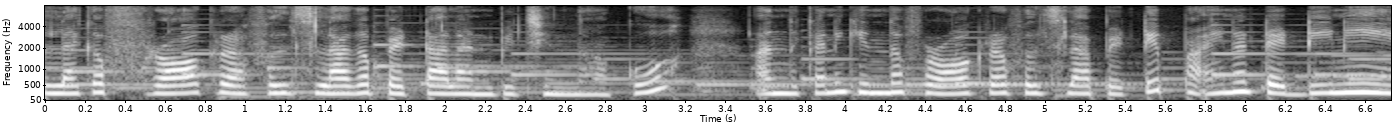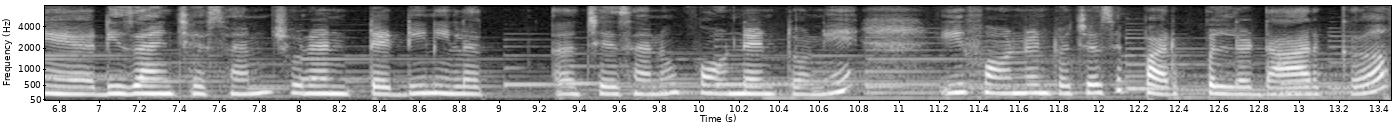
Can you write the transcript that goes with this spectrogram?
లైక్ ఫ్రాక్ రఫుల్స్ లాగా పెట్టాలనిపించింది నాకు. అందుకని కింద ఫ్రాక్ రఫుల్స్లా పెట్టి పైన టెడ్డీని డిజైన్ చేశాను. చూడండి టెడ్డీని ఇలా చేశాను ఫాండెంట్తోని ఈ ఫాండెంట్ వచ్చేసి పర్పుల్ డార్క్.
